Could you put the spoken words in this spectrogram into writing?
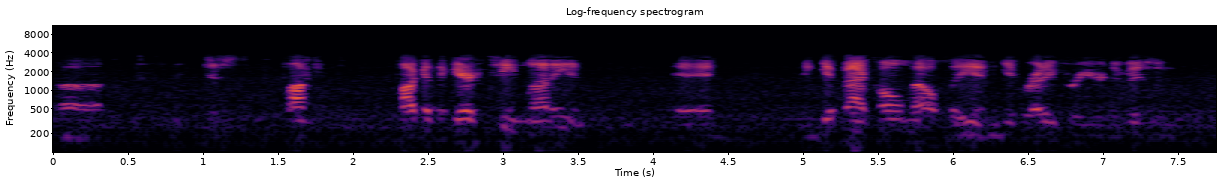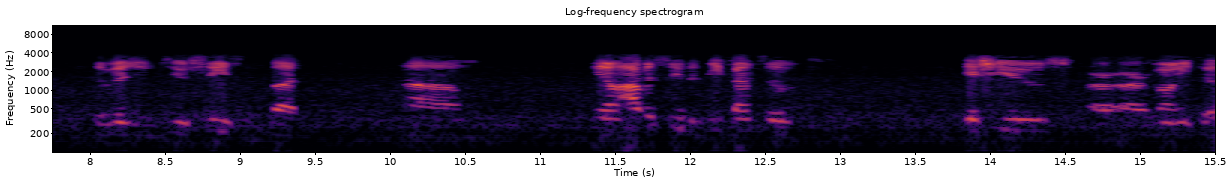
Uh, just pocket pocket the guaranteed money and and and get back home healthy and get ready for your division division two season. But um, you know, obviously the defensive issues are, are going to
